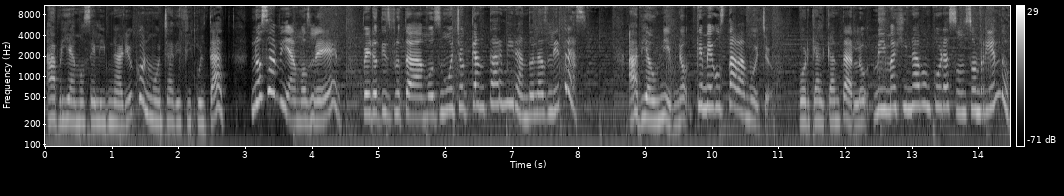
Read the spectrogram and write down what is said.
abríamos el himnario con mucha dificultad. No sabíamos leer, pero disfrutábamos mucho cantar mirando las letras. Había un himno que me gustaba mucho, porque al cantarlo me imaginaba un corazón sonriendo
